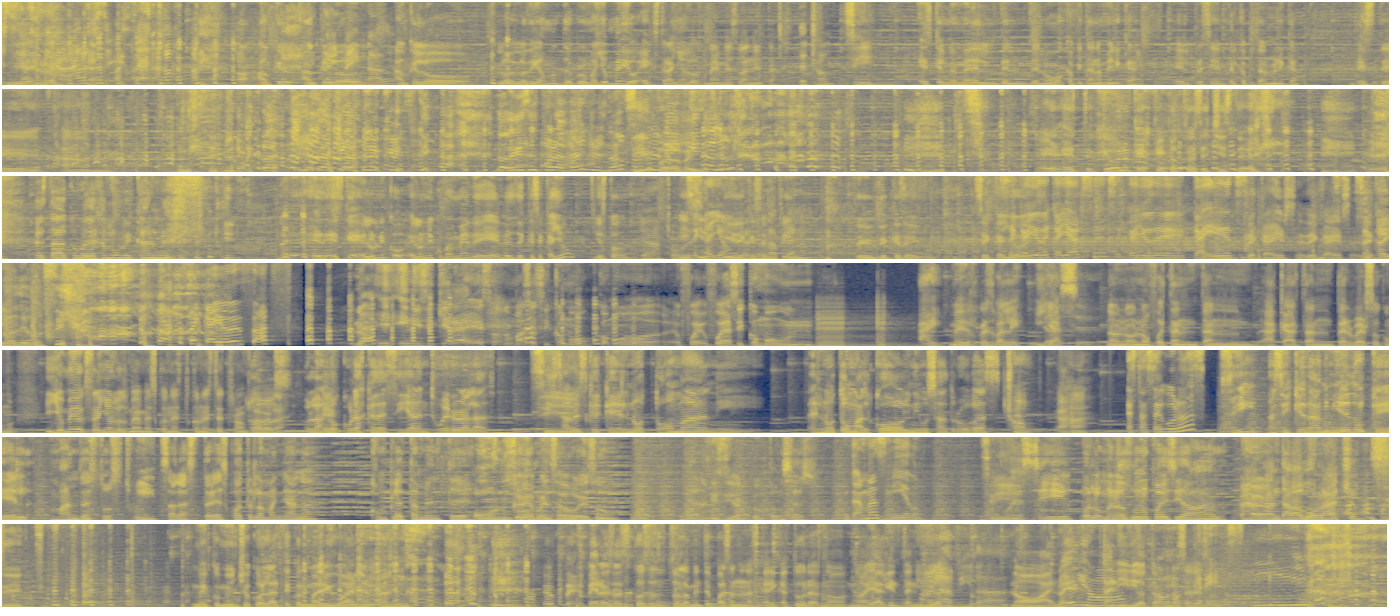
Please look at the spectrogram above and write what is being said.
Ah, Aunque, aunque, lo, peinado. aunque lo, lo, lo digamos de broma, yo medio extraño los memes, la neta. De Trump. Sí, es que el meme del, del- del nuevo Capitán América, el presidente del Capitán América, este... am, la, cara, la cara de Cristian. Lo dices por Avengers, ¿no? Sí, por Avengers. Eh, este, qué bueno que, que captó ese chiste. Estaba como, déjame ubicarme. es, que el único, el único meme de él es de que se cayó y es todo. Ya, Y. ¿Se cayó? y de que se, una sí, pena. de, de que se, se cayó, Se cayó de callarse, se cayó de caerse. de caerse, de caerse. Se De- cayó de Ozzy. Se cayó de sas. No, y, y ni siquiera eso, nomás así como, como fue, fue así como un ay, me resbalé y ya. Ya sé. No, no, no fue tan, tan acá, tan perverso como. Y yo medio extraño los memes con este, con este Trump, la Oh, verdad. sí. O las Eh, locuras que decía en Twitter a las. Sí. Y sabes qué? que él no toma ni. Él no toma alcohol ni usa drogas. Trump. Ajá. ¿Estás seguro? Sí, así que da miedo que él manda estos tweets a las 3, 4 de la mañana completamente. Oh, nunca había pensado eso. ¿Ya? Sí, cierto. Entonces, Da más miedo. Sí. pues sí, por lo menos uno puede decir, ah, andaba borracho. Sí. Me comí un chocolate con marihuana, Pero esas cosas solamente pasan en las caricaturas, no, no hay alguien tan No en la idiota. vida. No, no hay alguien No, tan idiota ¿cómo para hacer crees? eso.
